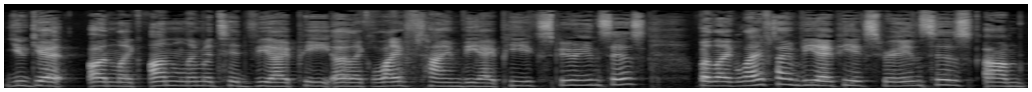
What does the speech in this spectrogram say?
You get on like unlimited vip uh, like lifetime vip experiences. But like lifetime vip experiences um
